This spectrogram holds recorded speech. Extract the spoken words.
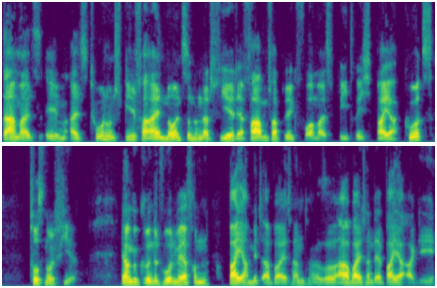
damals eben als Turn- und Spielverein 1904 der Farbenfabrik, vormals Friedrich Bayer, kurz TUS 04. Ja, und gegründet wurden wir von Bayer-Mitarbeitern, also Arbeitern der Bayer AG.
